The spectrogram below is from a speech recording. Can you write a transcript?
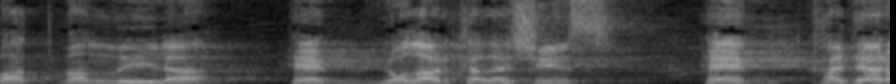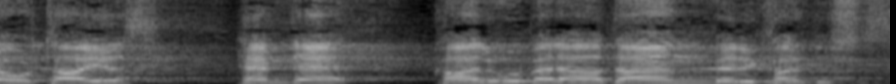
Batmanlıyla hem yol arkadaşıyız, hem kader ortağıyız, hem de kalu beladan beri kardeşiz.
